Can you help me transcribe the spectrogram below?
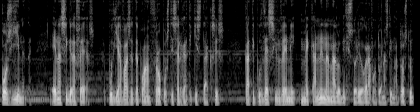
πώς γίνεται ένας συγγραφέας που διαβάζεται από ανθρώπους της εργατικής τάξης, κάτι που δεν συμβαίνει με κανέναν άλλο μυθιστοριογράφο του αναστήματός του,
